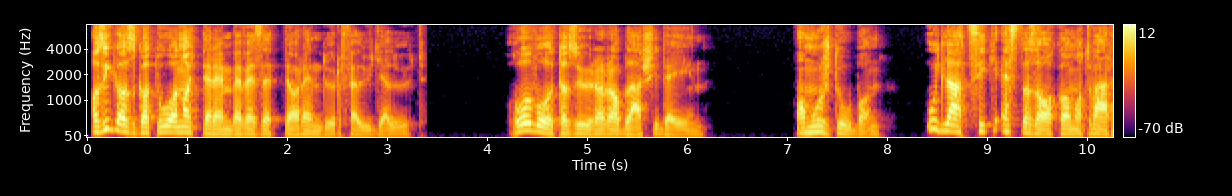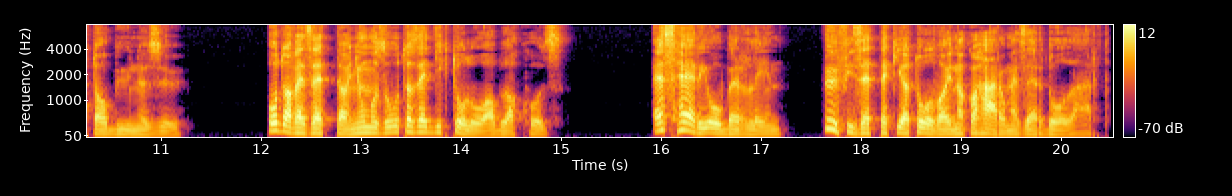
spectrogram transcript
Az igazgató a nagy terembe vezette a rendőrfelügyelőt. Hol volt az őr a rablás idején? A mosdóban. Úgy látszik, ezt az alkalmat várta a bűnöző. Oda vezette a nyomozót az egyik tolóablakhoz. Ez Harry Oberlén. Ő fizette ki a tolvajnak a háromezer dollárt.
